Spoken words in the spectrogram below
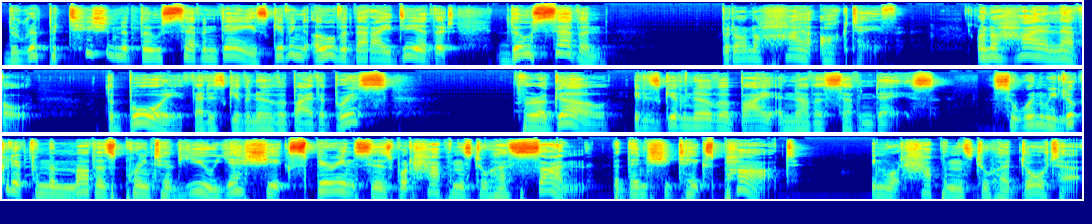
The repetition of those seven days giving over that idea that those seven, but on a higher octave, on a higher level, the boy that is given over by the bris, for a girl, it is given over by another seven days. So when we look at it from the mother's point of view, yes, she experiences what happens to her son, but then she takes part in what happens to her daughter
